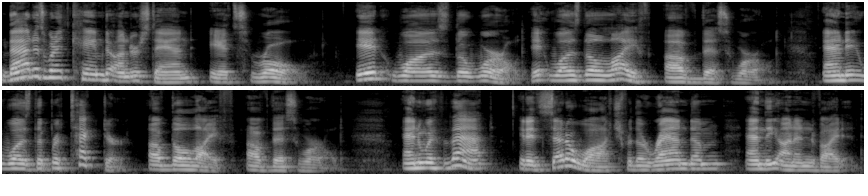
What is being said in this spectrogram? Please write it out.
That is when it came to understand its role. It was the world, it was the life of this world, and it was the protector of the life of this world. And with that, it had set a watch for the random and the uninvited.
